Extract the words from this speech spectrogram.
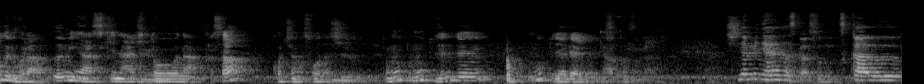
特にほら海が好きな人なんかさ、こっちもそうだし、もっともっと全然もっとやりゃいいのになと思うねちなみにあれなんですか？その使う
